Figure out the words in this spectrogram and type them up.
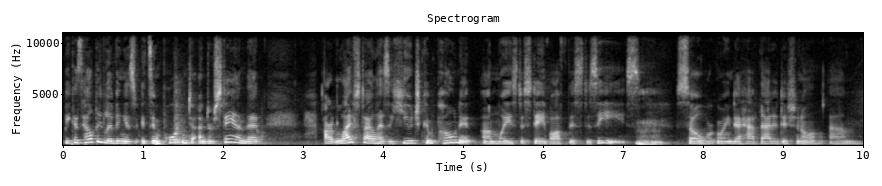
Because healthy living is it's important to understand that our lifestyle has a huge component on ways to stave off this disease. So we're going to have that additional um,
